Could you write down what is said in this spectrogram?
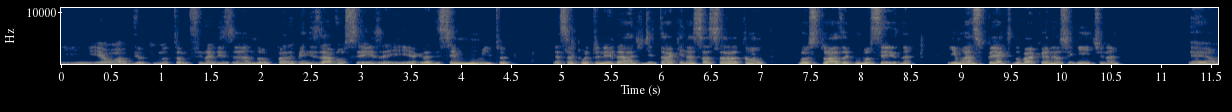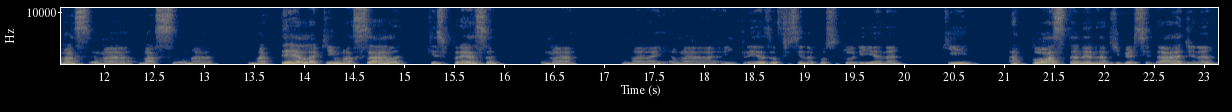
e, é óbvio que estamos finalizando, parabenizar vocês aí, agradecer muito essa oportunidade de estar aqui nessa sala tão gostosa com vocês, né? E um aspecto do bacana é o seguinte, né? É uma, uma, uma, uma, uma tela aqui, uma sala que expressa uma, uma, uma empresa, oficina consultoria, né? Que aposta né, na diversidade, né?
